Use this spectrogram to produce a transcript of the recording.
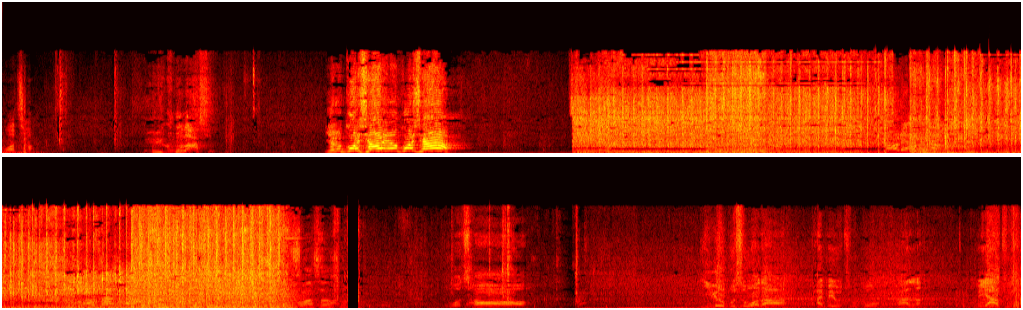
我操！摧枯拉朽，有人过桥，有人过桥！倒两个，倒三个！我操！一个不是我的，还没有助攻，完了，没压住枪。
